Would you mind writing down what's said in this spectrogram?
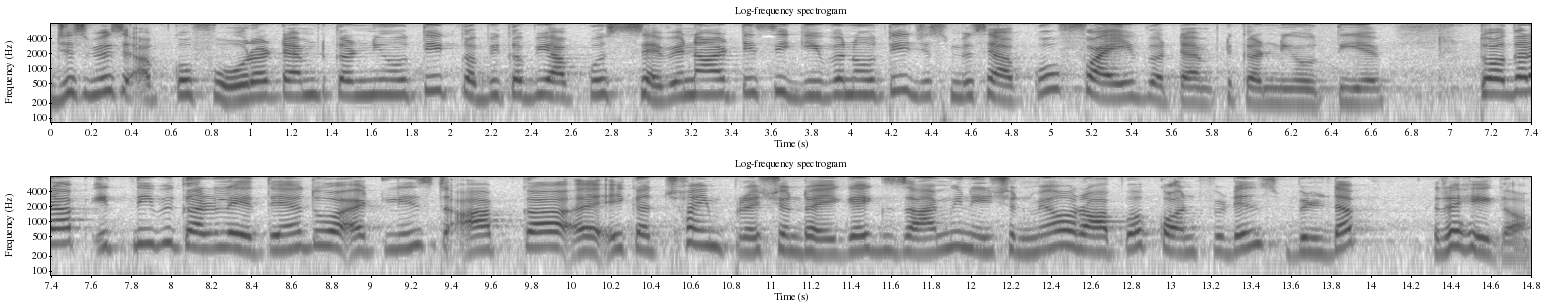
जिसमें से आपको फोर अटैम्प्ट करनी होती है कभी कभी आपको seven R T C given होती है, जिसमें से आपको फाइव अटैम्प्ट करनी होती है। तो अगर आप इतनी भी कर लेते हैं तो एटलीस्ट आपका एक अच्छा इंप्रेशन रहेगा एग्ज़ामिनेशन में, और आपका कॉन्फिडेंस बिल्डअप रहेगा।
